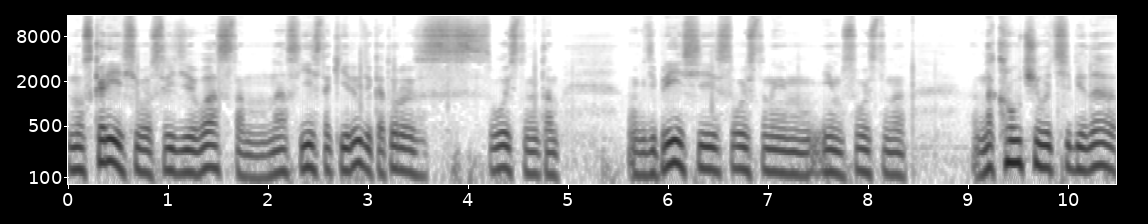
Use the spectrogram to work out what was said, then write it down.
но скорее всего среди вас, там, нас есть такие люди, которые свойственны там к депрессии, свойственны им, им свойственно накручивать себе, да,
